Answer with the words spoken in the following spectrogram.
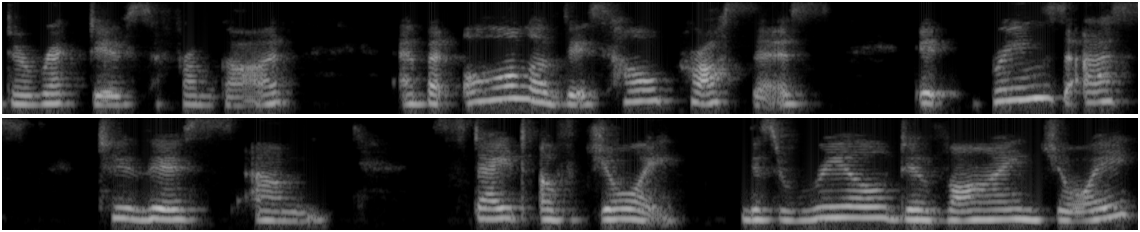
directives from God. But all of this whole process, it brings us to this um, state of joy, this real divine joy,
